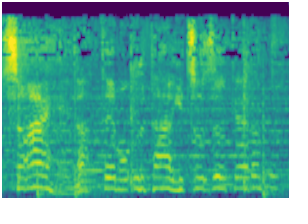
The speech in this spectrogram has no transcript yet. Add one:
歳になっても歌い続ける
